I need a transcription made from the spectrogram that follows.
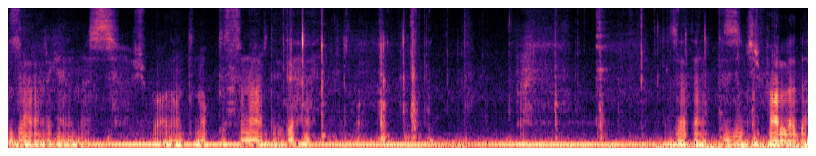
zarar gelmez. Şu bağlantı noktası neredeydi? Heh. Zaten zincir parladı.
